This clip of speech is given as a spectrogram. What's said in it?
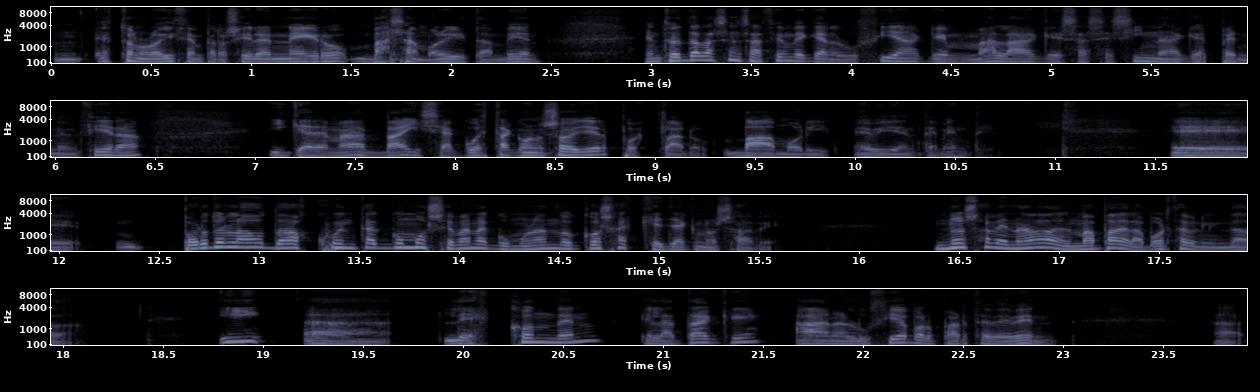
Mm, esto no lo dicen, pero si eres negro vas a morir también. Entonces da la sensación de que Ana Lucía, que es mala, que es asesina, que es pendenciera, y que además va y se acuesta con Sawyer, pues claro, va a morir, evidentemente. Eh, por otro lado, daos cuenta cómo se van acumulando cosas que Jack no sabe. No sabe nada del mapa de la puerta blindada. Y ah, le esconden el ataque a Ana Lucía por parte de Ben. Ah,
